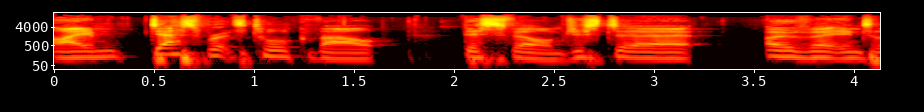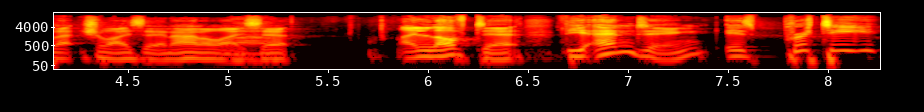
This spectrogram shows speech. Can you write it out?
I'm desperate to talk about this film just to over intellectualize it and analyze Wow. it. I loved it. The ending is pretty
